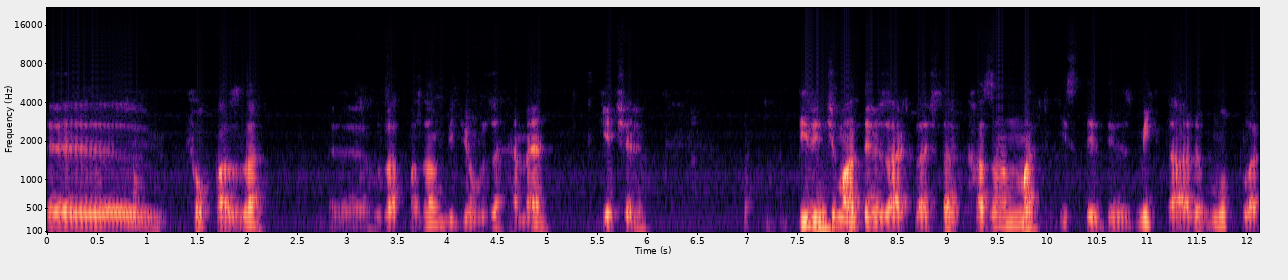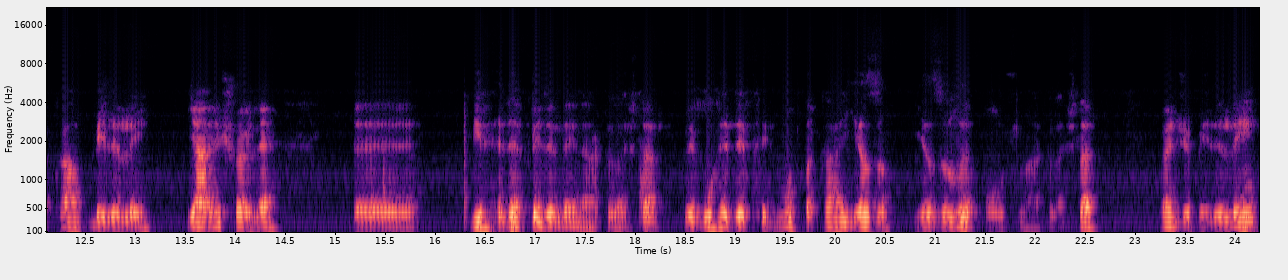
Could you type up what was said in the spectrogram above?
Ee, çok fazla e, uzatmadan videomuza hemen geçelim. Birinci maddemiz arkadaşlar kazanmak istediğiniz miktarı mutlaka belirleyin. Yani şöyle e, bir hedef belirleyin arkadaşlar ve bu hedefi mutlaka yazın. Yazılı olsun arkadaşlar. Önce belirleyin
